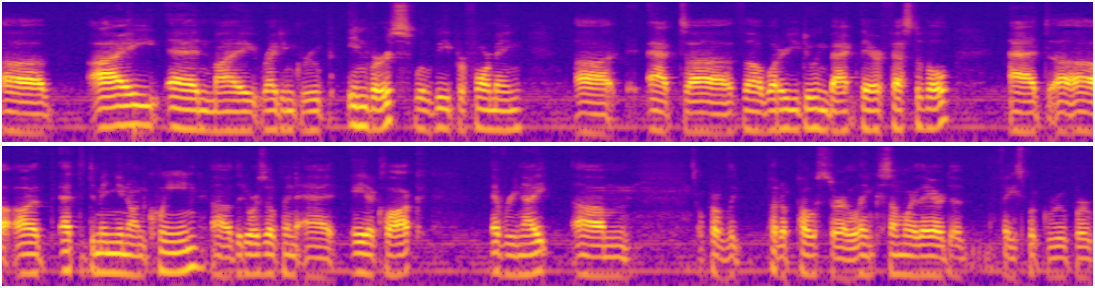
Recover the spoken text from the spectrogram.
uh, I and my writing group Inverse will be performing uh, at uh, the What Are You Doing Back There festival at uh, uh, at the Dominion on Queen. the doors open at eight o'clock every night. Um, I'll probably put a post or a link somewhere there to Facebook group or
